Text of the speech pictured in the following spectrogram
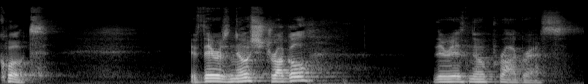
Quote If there is no struggle, there is no progress.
